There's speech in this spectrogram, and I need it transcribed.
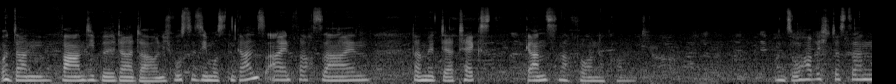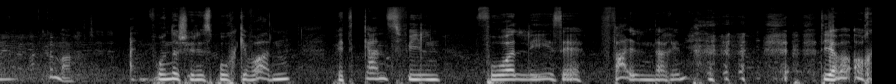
und dann waren die Bilder da. Und ich wusste, sie mussten ganz einfach sein, damit der Text ganz nach vorne kommt. Und so habe ich das dann gemacht. Ein wunderschönes Buch geworden mit ganz vielen Vorlesefallen darin, die aber auch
